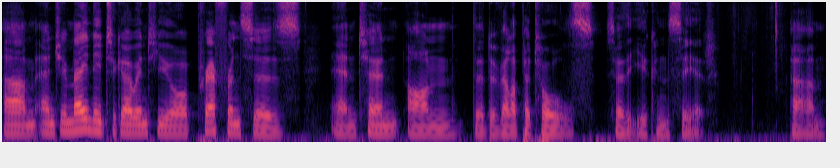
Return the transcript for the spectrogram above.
Um, and you may need to go into your preferences and turn on the developer tools so that you can see it. Um,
